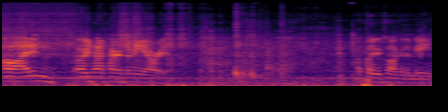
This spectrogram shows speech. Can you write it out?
Oh, I didn't. Oh, you're not talking to me, are you? I thought you were talking to me.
